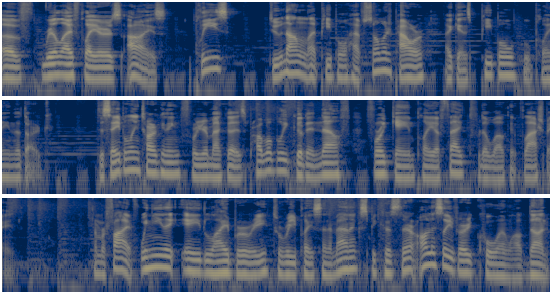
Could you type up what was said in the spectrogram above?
of real life players' eyes. Please do not let people have so much power against people who play in the dark. Disabling targeting for your mecha is probably good enough for a gameplay effect for the Welkin flashbang. Number 5. We need a library to replay cinematics because they're honestly very cool and well done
